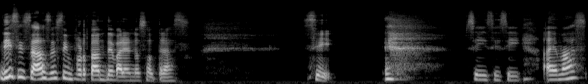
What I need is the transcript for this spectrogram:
This is es importante para nosotras. Sí. Sí, sí, sí. Además,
